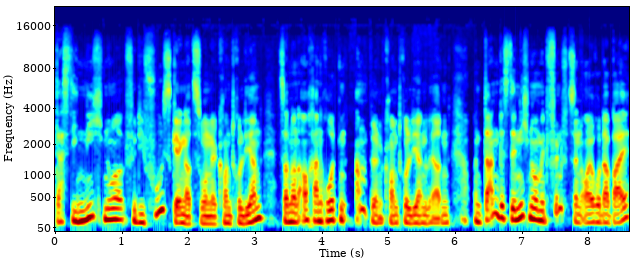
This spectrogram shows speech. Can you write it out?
dass die nicht nur für die Fußgängerzone kontrollieren, sondern auch an roten Ampeln kontrollieren werden. Und dann bist du nicht nur mit 15 Euro dabei,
